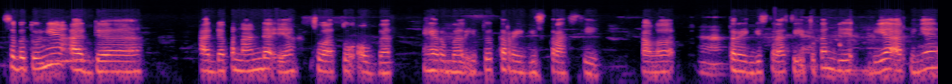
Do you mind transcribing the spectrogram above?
sebetulnya ada ada penanda ya suatu obat herbal hmm. itu terregistrasi. Kalau nah. terregistrasi itu kan dia, dia artinya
